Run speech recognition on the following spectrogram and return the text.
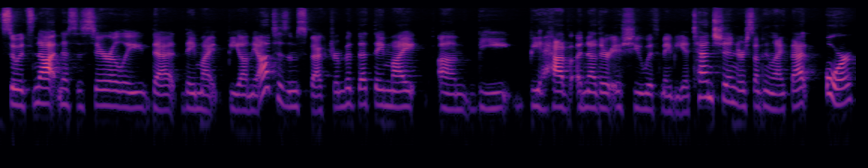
So it's not necessarily that they might be on the autism spectrum, but that they might um, be be have another issue with maybe attention or something like that. Or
